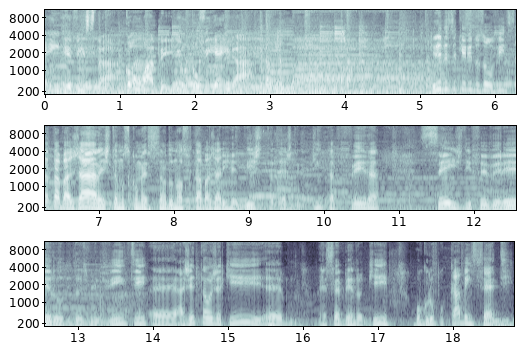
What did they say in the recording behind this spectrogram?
em Revista, com Adeildo Vieira. Queridos e queridos ouvintes da Tabajara, estamos começando o nosso Tabajara em Revista desta quinta-feira, 6 de fevereiro de 2020. É, a gente está hoje aqui, é, recebendo aqui o grupo Cabem Sete,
